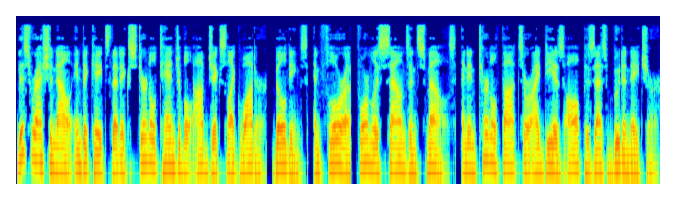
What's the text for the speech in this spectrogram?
This rationale indicates that external tangible objects like water, buildings, and flora, formless sounds and smells, and internal thoughts or ideas all possess Buddha nature.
